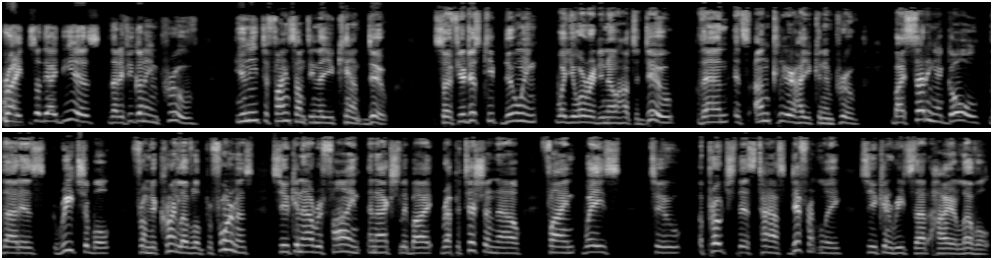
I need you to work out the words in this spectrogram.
Right. So the idea is that if you're going to improve, you need to find something that you can't do. So if you just keep doing what you already know how to do, then it's unclear how you can improve. By setting a goal that is reachable from your current level of performance, so you can now refine and actually by repetition now find ways to approach this task differently so you can reach that higher level.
